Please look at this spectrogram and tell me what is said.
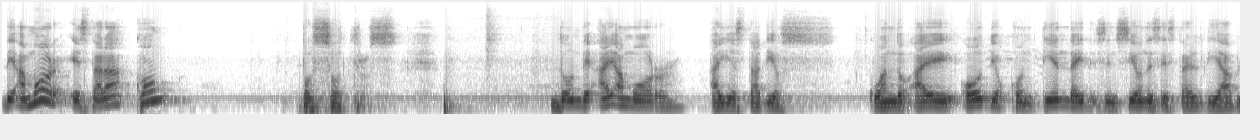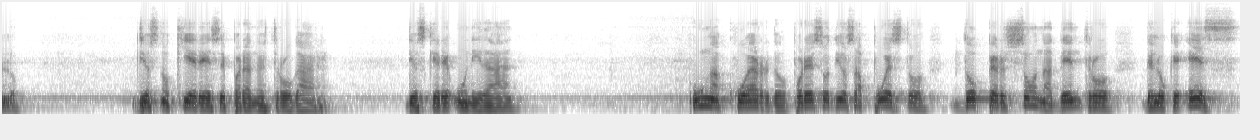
de amor estará con vosotros. Donde hay amor, ahí está Dios. Cuando hay odio, contienda y disensiones, está el diablo. Dios no quiere ese para nuestro hogar. Dios quiere unidad. Un acuerdo. Por eso Dios ha puesto dos personas dentro de lo que es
